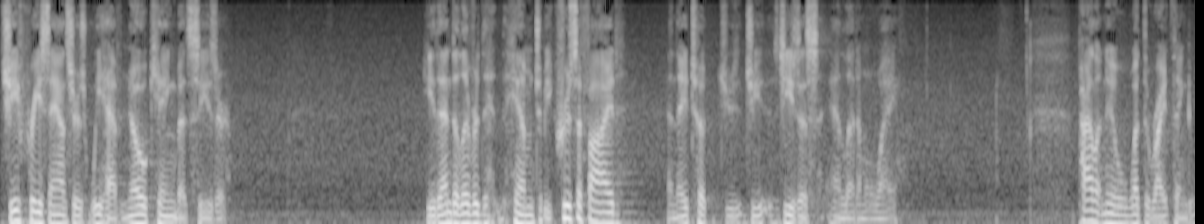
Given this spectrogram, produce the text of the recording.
Chief priest answers, We have no king but Caesar. He then delivered him to be crucified, and they took Jesus and led him away. Pilate knew what the right thing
